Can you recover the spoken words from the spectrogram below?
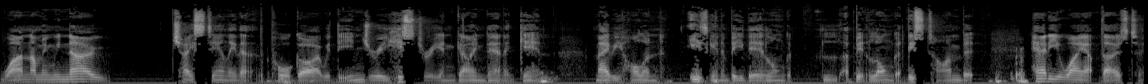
won. I mean, we know Chase Stanley, that the poor guy with the injury history and going down again. Maybe Holland is going to be there longer, a bit longer this time. But how do you weigh up those two?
